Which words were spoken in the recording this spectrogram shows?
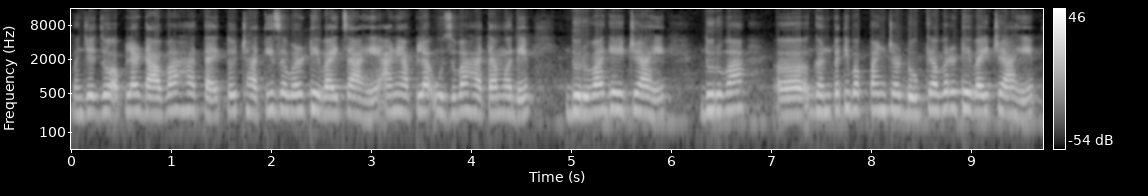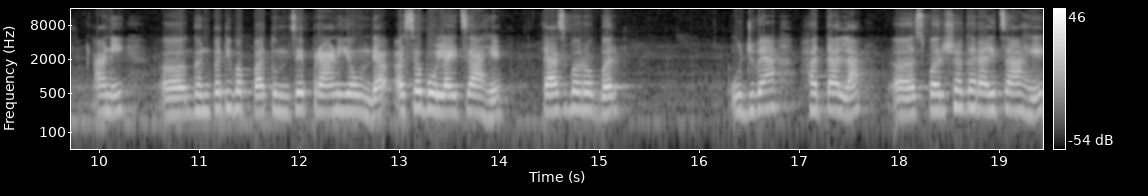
म्हणजे जो आपला डावा हात आहे तो छातीजवळ ठेवायचा आहे आणि आपल्या उजवा हातामध्ये दुर्वा घ्यायची आहे. दुर्वा गणपती बाप्पांच्या डोक्यावर ठेवायची आहे आणि गणपती बाप्पा तुमचे प्राण येऊन द्या असं बोलायचं आहे. त्याचबरोबर उजव्या हाताला स्पर्श करायचा आहे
